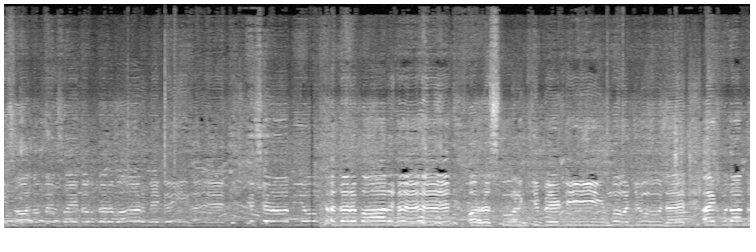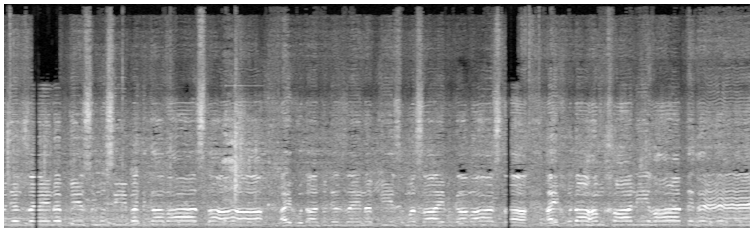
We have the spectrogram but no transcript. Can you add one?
اس عالم میں زینب دربار میں گئی ہے، کہ شرابیوں کا دربار ہے اور رسول کی بیٹی موجود ہے اے خدا تجھے زینب کی اس مصیبت کا واسطہ۔ اے خدا تجھے زینب کی اس مصائب کا واسطہ۔ اے خدا ہم خالی ہاتھ ہیں۔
